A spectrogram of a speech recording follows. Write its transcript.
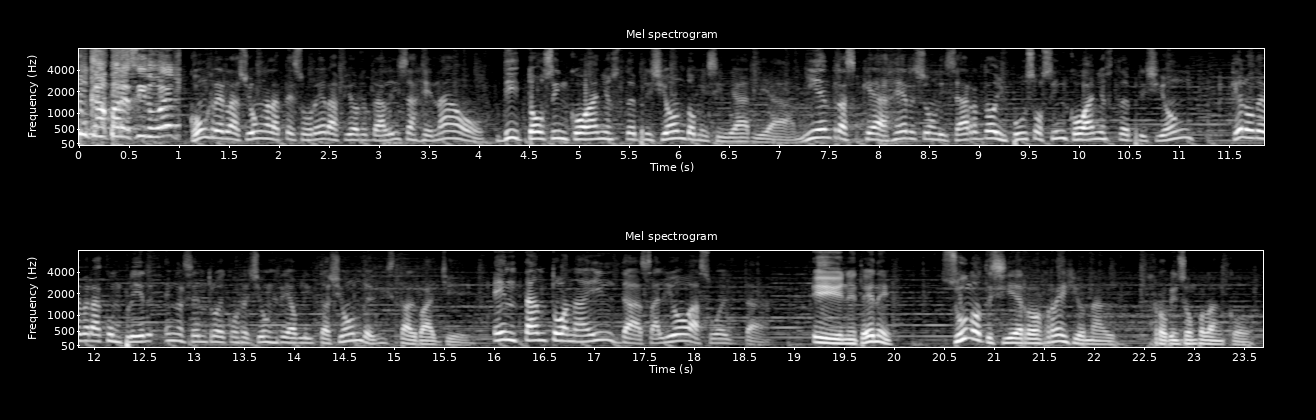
Nunca ha aparecido eso. Con relación a la tesorera Fiordalisa Genao, dictó cinco años de prisión domiciliaria, mientras que a Gerson Lizardo impuso cinco años de prisión que lo deberá cumplir en el Centro de Corrección y Rehabilitación de Vista al Valle. En tanto, Anailda salió a suelta. NTN, su noticiero regional, Robinson Polanco.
